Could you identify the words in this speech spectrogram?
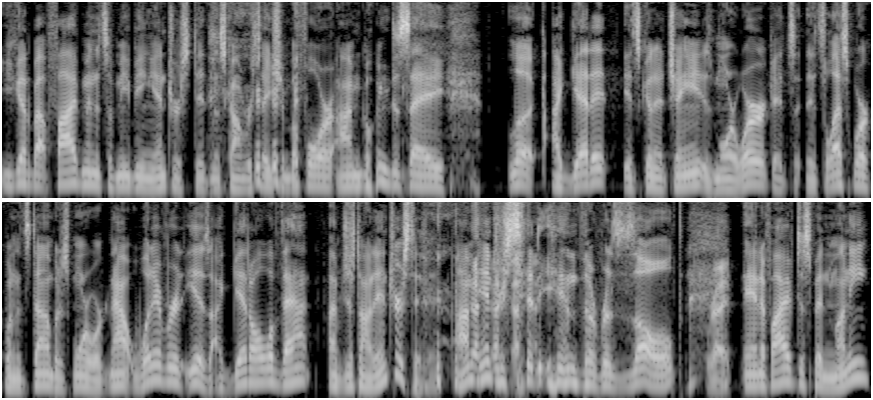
you got about five minutes of me being interested in this conversation before I'm going to say, look, I get it. It's going to change. It's more work. It's it's less work when it's done, but it's more work now. Whatever it is, I get all of that. I'm just not interested in. I'm interested in the result. Right. And if I have to spend money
